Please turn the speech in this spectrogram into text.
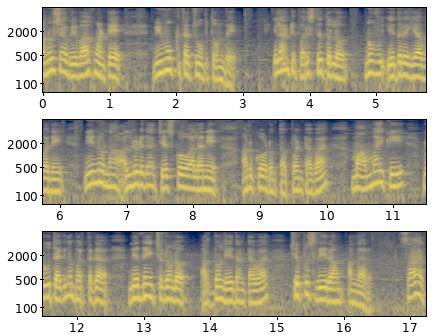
అనూష వివాహం అంటే విముక్త చూపుతుంది. ఇలాంటి పరిస్థితుల్లో నువ్వు ఎదురయ్యావని నిన్ను నా అల్లుడిగా చేసుకోవాలని అనుకోవడం తప్పంటావా? మా అమ్మాయికి నువ్వు తగిన భర్తగా నిర్ణయించడంలో అర్థం లేదంటావా? చెప్పు శ్రీరామ్ అన్నారు. సార్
